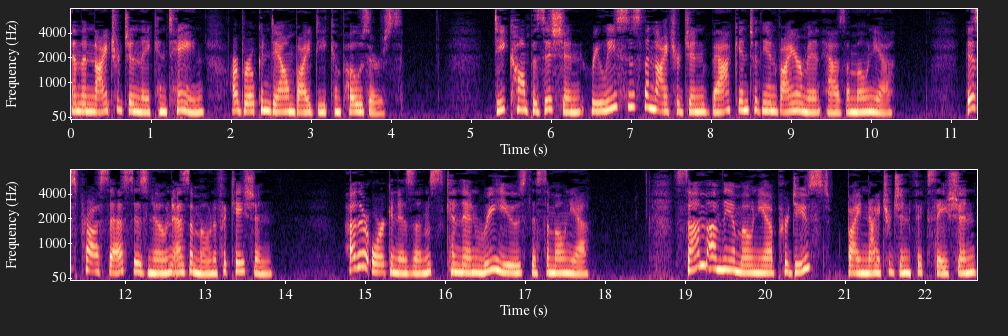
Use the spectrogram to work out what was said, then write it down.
and the nitrogen they contain are broken down by decomposers. Decomposition releases the nitrogen back into the environment as ammonia. This process is known as ammonification. Other organisms can then reuse this ammonia. Some of the ammonia produced by nitrogen fixation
